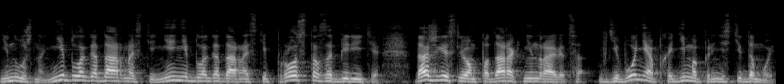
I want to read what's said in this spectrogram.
Не нужно ни благодарности, ни неблагодарности, просто заберите. Даже если вам подарок не нравится, его необходимо принести домой.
